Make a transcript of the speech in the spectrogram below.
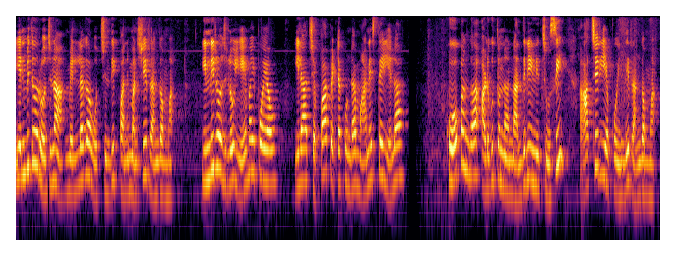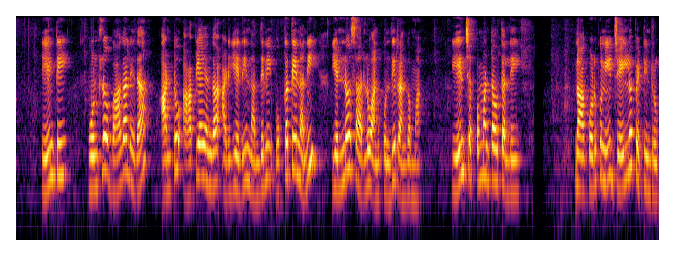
ఎనిమిదో రోజున మెల్లగా వచ్చింది పని మనిషి రంగమ్మ. ఇన్ని రోజులు ఏమైపోయావు? ఇలా చెప్పా పెట్టకుండా మానేస్తే ఎలా? కోపంగా అడుగుతున్న నందినిని చూసి ఆశ్చర్యపోయింది రంగమ్మ. ఏంటి? ఒంట్లో బాగాలేదా? అంటూ ఆప్యాయంగా అడిగేది నందిని ఒక్కతేనని ఎన్నోసార్లు అనుకుంది రంగమ్మ. ఏం చెప్పమంటావు తల్లి? నా కొడుకుని జైల్లో పెట్టిండ్రు.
